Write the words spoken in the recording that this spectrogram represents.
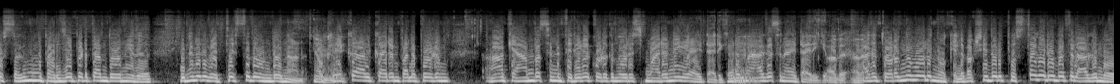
പുസ്തകം ഒന്ന് പരിചയപ്പെടുത്താൻ തോന്നിയത് ഇതിനൊരു വ്യത്യസ്തത ഉണ്ട് എന്നാണ്. മിക്ക ആൾക്കാരും പലപ്പോഴും ആ ക്യാമ്പസിന് തിരികെ കൊടുക്കുന്ന ഒരു സ്മരണീയായിട്ടായിരിക്കും ഒരു മാഗസിനായിട്ടായിരിക്കും. അതെ, അതെ. നോക്കില്ല. പക്ഷെ ഇതൊരു പുസ്തക രൂപത്തിലാകുമ്പോൾ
